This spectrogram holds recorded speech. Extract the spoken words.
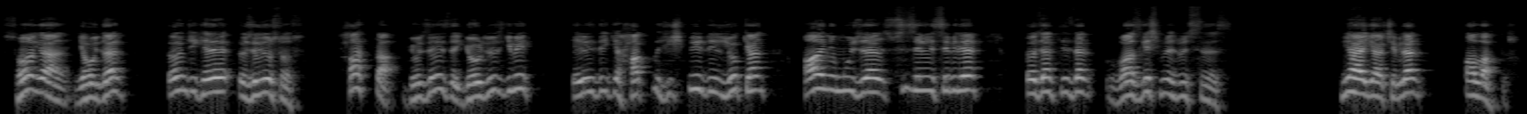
sonra gelen Yahudiler öncekilere özeniyorsunuz. Hatta gözlerinizle gördüğünüz gibi elinizdeki haklı hiçbir dil yokken aynı mucizeler size verilse bile özentinizden vazgeçmemişsiniz. Nihai gerçeği bilen Allah'tır.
